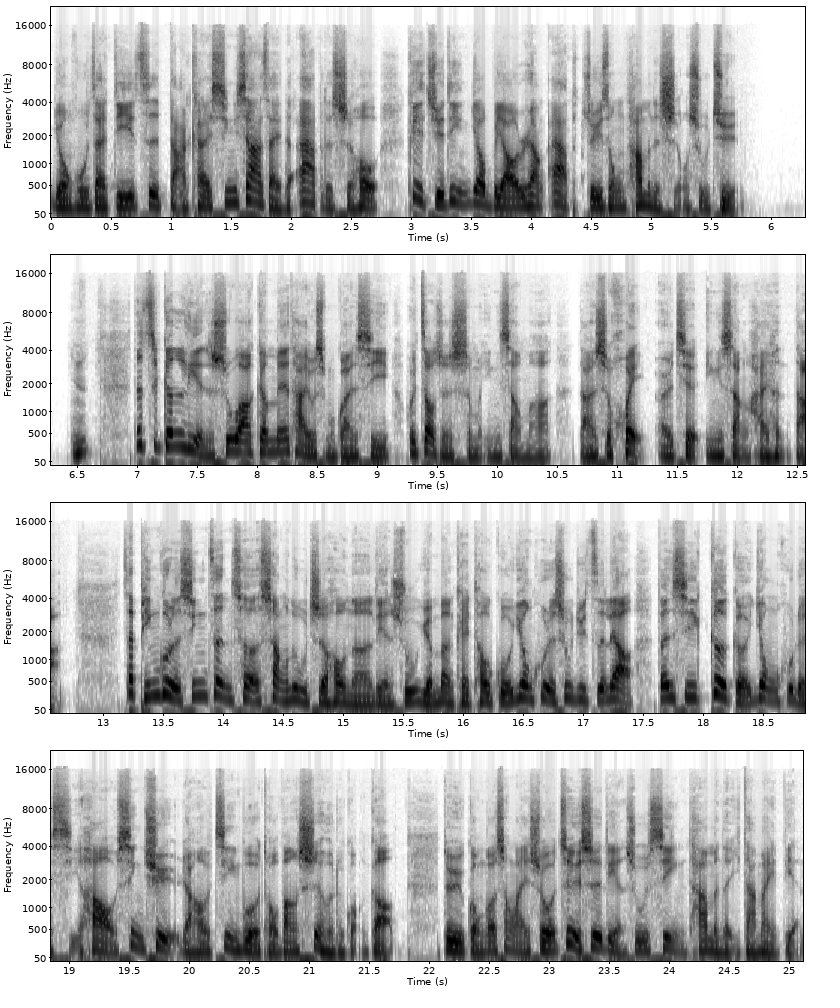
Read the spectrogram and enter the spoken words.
用户在第一次打开新下载的 App 的时候，可以决定要不要让 App 追踪他们的使用数据。嗯，那这跟脸书啊、跟 Meta 有什么关系？会造成什么影响吗？答案是会，而且影响还很大。在苹果的新政策上路之后呢，脸书原本可以透过用户的数据资料，分析各个用户的喜好、兴趣，然后进一步的投放适合的广告。对于广告商来说，这也是脸书吸引他们的一大卖点。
